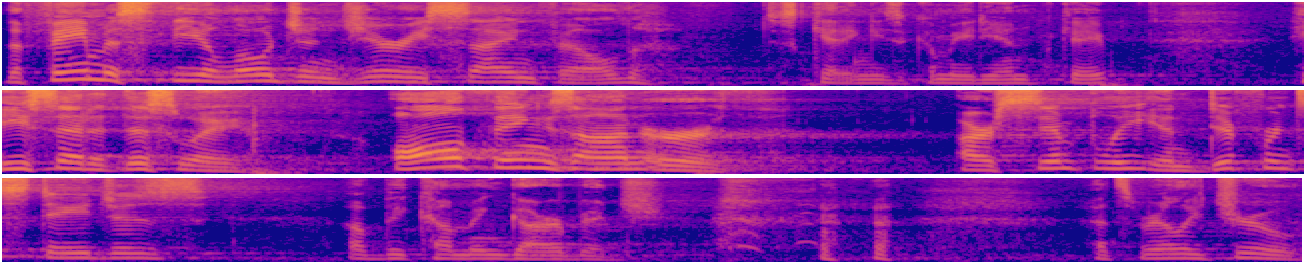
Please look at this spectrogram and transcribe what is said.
The famous theologian Jerry Seinfeld, just kidding, he's a comedian, okay? He said it this way All things on earth are simply in different stages of becoming garbage. That's really true.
